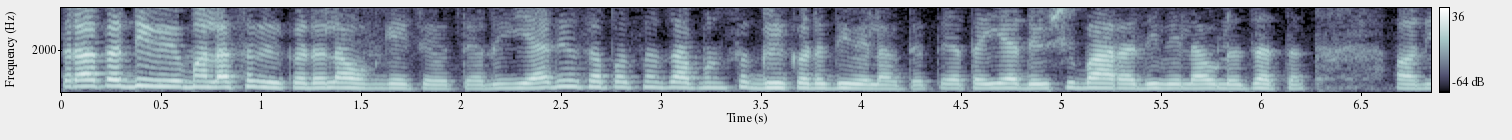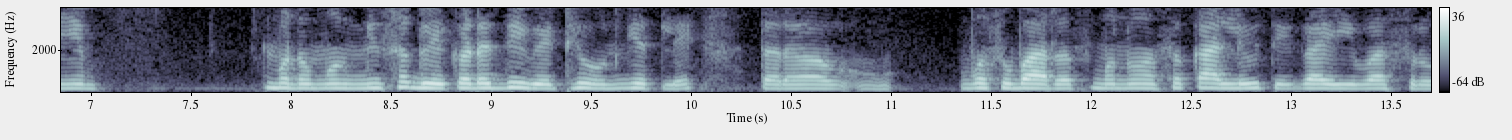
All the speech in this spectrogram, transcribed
तर आता दिवे मला सगळीकडे लावून घ्यायचे होते आणि या दिवसापासूनच आपण सगळीकडे दिवे लावतात. ते आता या दिवशी बारा दिवे लावलं जातात आणि म्हणून मग मी सगळीकडे दिवे ठेवून घेतले. तर वसुबारस म्हणून असं काढली होती गाई वासरू.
